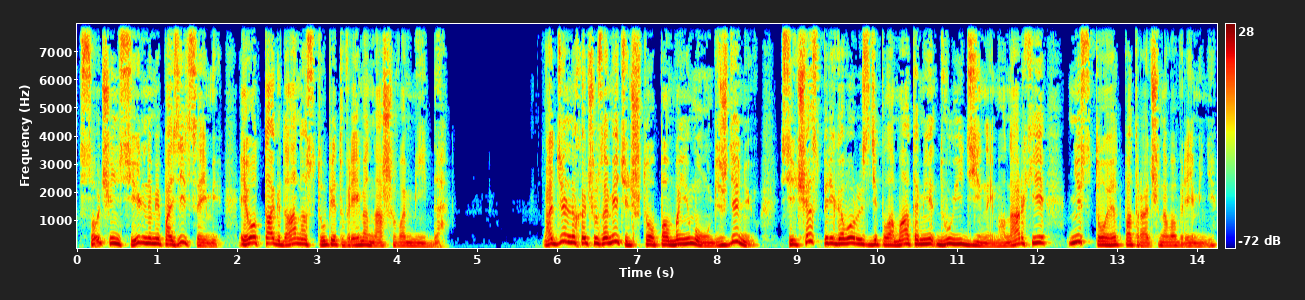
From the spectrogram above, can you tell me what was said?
с очень сильными позициями, и вот тогда наступит время нашего МИДа. Отдельно хочу заметить, что, по моему убеждению, сейчас переговоры с дипломатами двуединой монархии не стоят потраченного времени.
